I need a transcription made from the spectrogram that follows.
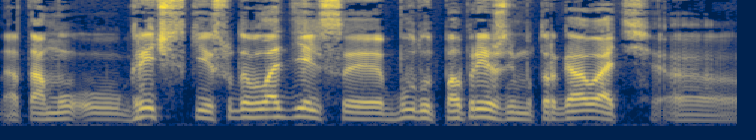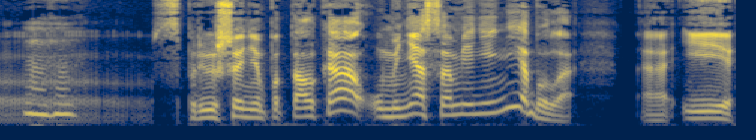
а, там у, у, греческие судовладельцы будут по-прежнему торговать э, угу. с превышением потолка, у меня сомнений не было. Э, и,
